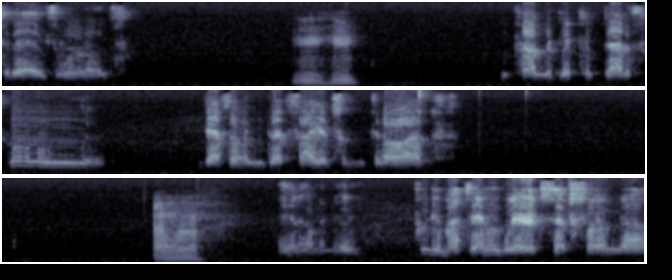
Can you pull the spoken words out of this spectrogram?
today's world. Mm-hmm. You probably get kicked out of school. Definitely you got fired from the job. Uh, you know, and, and pretty much anywhere except for uh,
